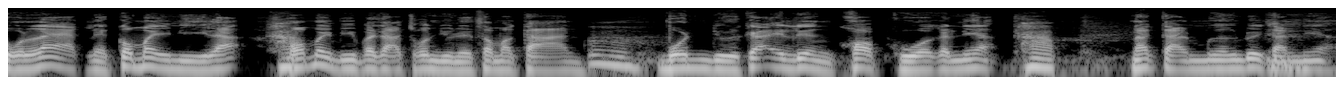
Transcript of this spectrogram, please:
ตัวแรกเนี่ยก็ไม่มีแล้วครับ เพราะไม่มีประชาชนอยู่ในสมการอืมวนอยู่แค่ไอ้เรื่องครอบครัวกันเนี่ย ครับ นักการเมืองด้วยกันเนี่ย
